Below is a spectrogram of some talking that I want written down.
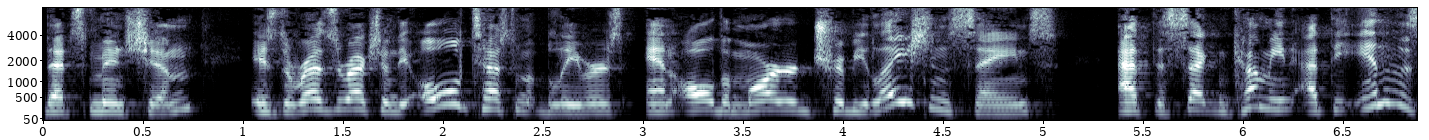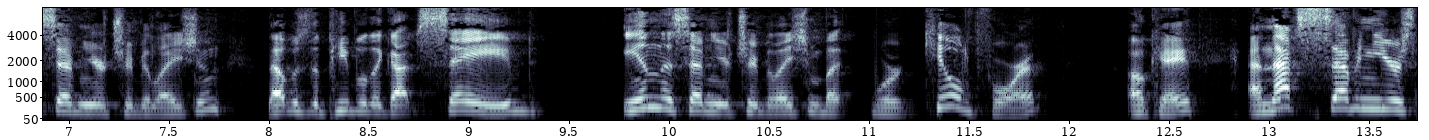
that's mentioned is the resurrection of the Old Testament believers and all the martyred tribulation saints at the second coming at the end of the seven year tribulation. That was the people that got saved in the seven year tribulation but were killed for it. Okay, and that's seven years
